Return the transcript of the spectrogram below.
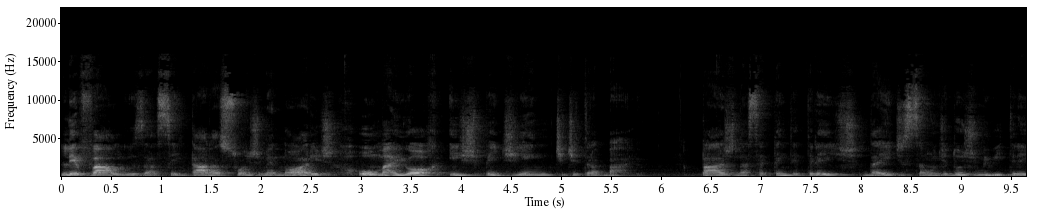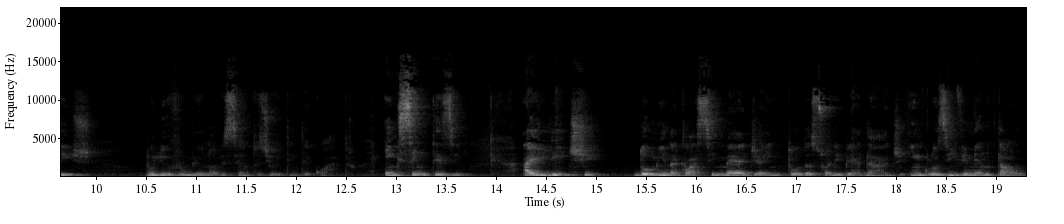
levá-los a aceitar ações menores ou maior expediente de trabalho. Página 73 da edição de 2003 do livro 1984. Em síntese, a elite domina a classe média em toda a sua liberdade, inclusive mental,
